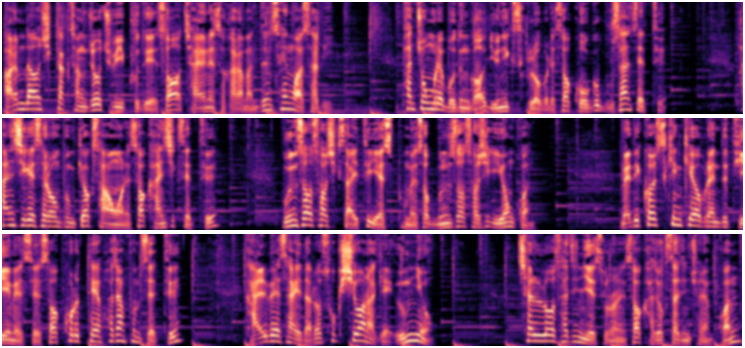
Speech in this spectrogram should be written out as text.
아름다운 식탁 창조 주비푸드에서 자연에서 갈아 만든 생와사비, 판촉물의 모든 것 유닉스 글로벌에서 고급 우산 세트, 한식의 새로운 품격 사옹원에서 간식 세트, 문서 서식 사이트 예스폼에서 문서 서식 이용권, medical skincare 브랜드 DMS에서 코르테 화장품 세트, 갈베 사이다로 속 시원하게 음료, 첼로 사진 예술원에서 가족 사진 촬영권,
